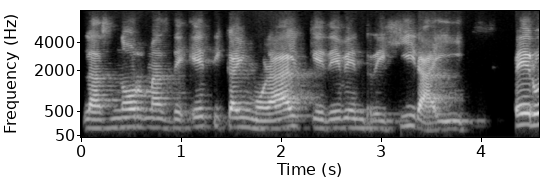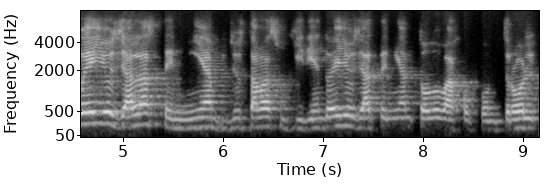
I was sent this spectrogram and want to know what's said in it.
las normas de ética y moral que deben regir ahí. Pero ellos ya las tenían, yo estaba sugiriendo, ellos ya tenían todo bajo control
